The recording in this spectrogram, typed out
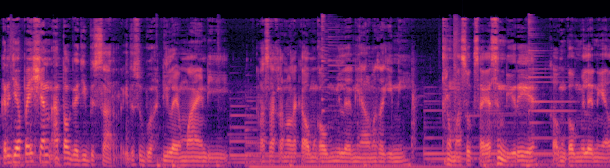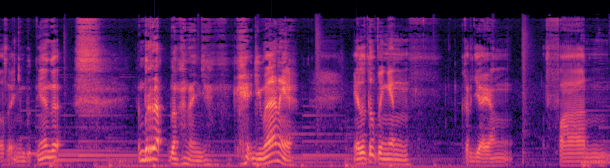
Kerja passion atau gaji besar itu sebuah dilema yang dirasakan oleh kaum kaum milenial masa kini, termasuk saya sendiri ya kaum kaum milenial saya nyebutnya agak berat banget anjing. Kayak gimana ya? Ya lu tuh pengen kerja yang fun,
